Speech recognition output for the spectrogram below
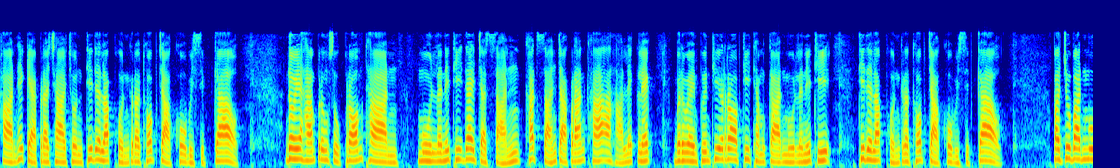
ทานให้แก่ประชาชนที่ได้รับผลกระทบจากโควิด -19 โดยอาหารปรุงสุกพร้อมทานมูลนิธิได้จัดสรรคัดสรรจากร้านค้าอาหารเล็ก ๆ บริเวณพื้นที่รอบที่ทำการมูลนิธิที่ได้รับผลกระทบจากโควิด -19 ปัจจุบันมู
